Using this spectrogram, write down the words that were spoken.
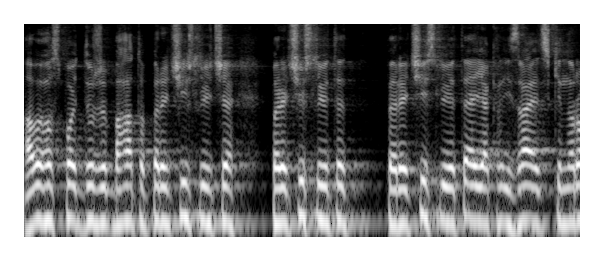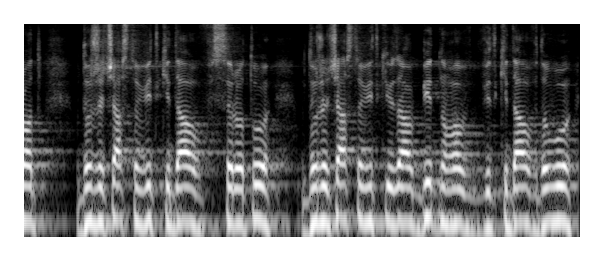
але Господь дуже багато перечислюючи, перечислює те, перечислює те, як ізраїльський народ дуже часто відкидав сироту, дуже часто відкидав бідного, відкидав вдову,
